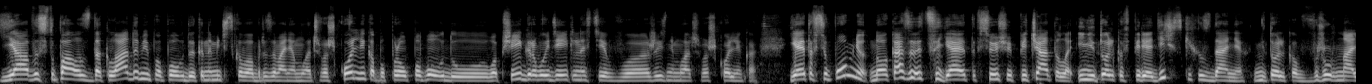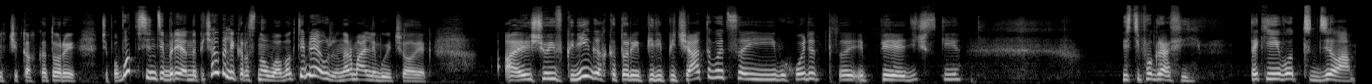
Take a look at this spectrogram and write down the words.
Я выступала с докладами по поводу экономического образования младшего школьника, по, по поводу вообще игровой деятельности в жизни младшего школьника. Я это все помню, но оказывается, я это все еще печатала. И не только в периодических изданиях, не только в журнальчиках, которые, типа, вот в сентябре напечатали Краснову, а в октябре уже нормальный будет человек а еще и в книгах, которые перепечатываются и выходят э, периодически из типографий. Такие вот дела.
